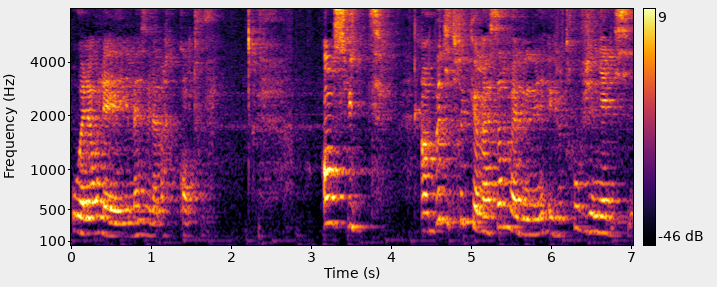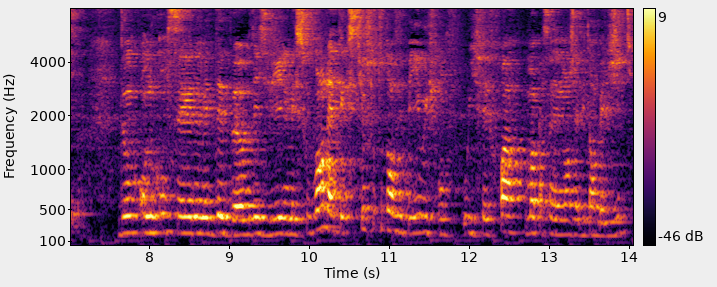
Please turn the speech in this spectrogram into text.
ou alors les, masques de la marque Cantou. Ensuite, un petit truc que ma soeur m'a donné et que je trouve génialissime. Donc on nous conseille de mettre des beurres, des huiles, mais souvent la texture, surtout dans des pays où il, font, où il fait froid, moi personnellement j'habite en Belgique,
